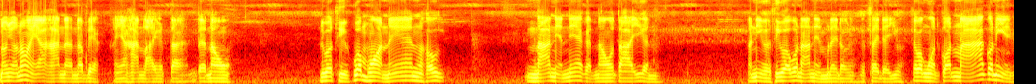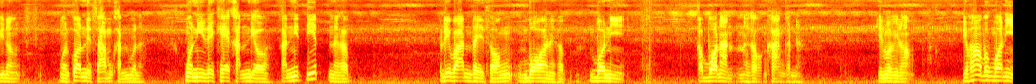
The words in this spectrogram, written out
น้องย่าน้องให้อาหารนะนดับแรกให้อาหารลายกันตาแต่เนาหรือว่าถือความห้อนแน่นเขาหนาเนี่ยแน่กับเนาตายกัน อันนี้ก็ถือว่าว่าหนาเนี่ยอะไรดอกก็ใส่ได้อยู่ แต่ว่างวดก้อนหนาก็นี่พี่น้องงวดก้อนได้สามขันวะนะงวดนี้ได้แค่ขันเดียว ขันนิดๆนะครับปริวานใส่สองบอนะครับบอนี่กับบอนั่นนะครับข้างๆกันนะเห็นว่าพี่น้องเดี๋ยวพาเบิ่งบอนี่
